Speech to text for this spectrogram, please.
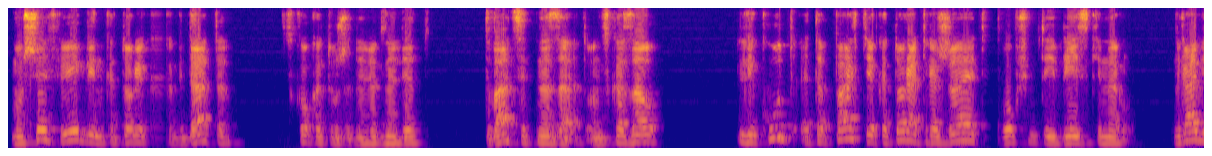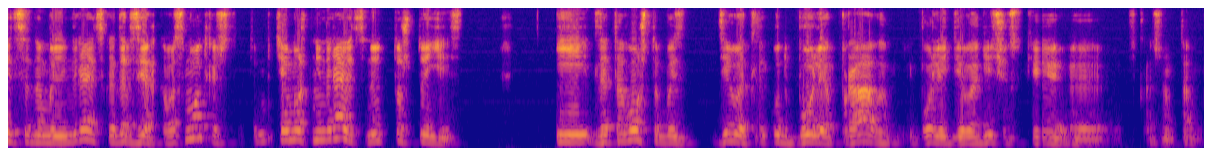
Моше Фейглин, который когда-то, сколько это уже, наверное, лет 20 назад, он сказал, Ликуд — это партия, которая отражает, в общем-то, еврейский народ. Нравится нам или не нравится, когда в зеркало смотришь, тебе может не нравиться, но это то, что есть. И для того, чтобы сделать Ликуд более правым и более идеологически, э, скажем там,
